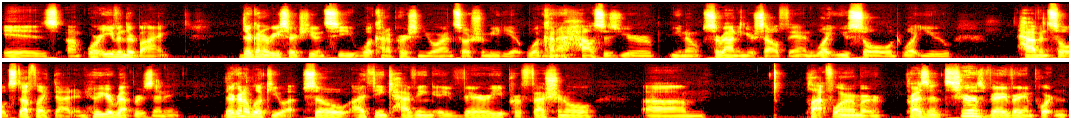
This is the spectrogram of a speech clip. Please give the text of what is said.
is, um, or even they're buying, they're going to research you and see what kind of person you are on social media, what kind of houses you're, you know, surrounding yourself in, what you sold, what you haven't sold, stuff like that, and who you're representing. They're going to look you up. So I think having a very professional, um, platform or presence Sure. is very very important.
